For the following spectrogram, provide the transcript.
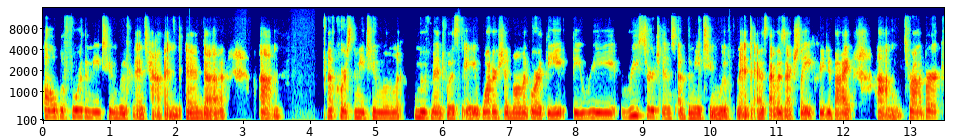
all before the Me Too movement happened, and uh, um, of course, the Me Too move- movement was a watershed moment, or the the re- resurgence of the Me Too movement, as that was actually created by um, Tarana Burke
